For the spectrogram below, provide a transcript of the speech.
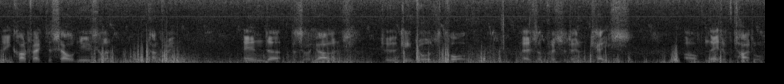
the contract to sell New Zealand country and uh, Pacific Islands to King George IV as a precedent case of native title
